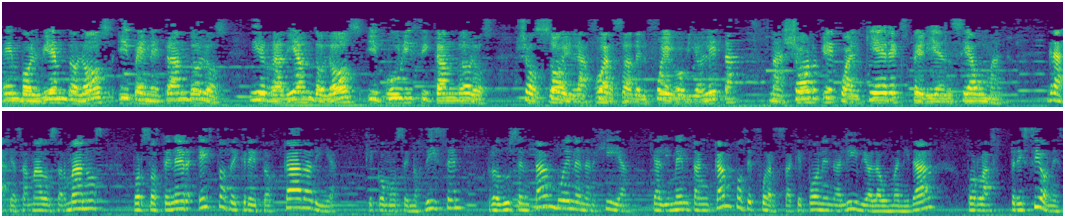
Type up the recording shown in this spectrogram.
envolviéndolos y penetrándolos, irradiándolos y purificándolos. Yo soy la fuerza del fuego violeta mayor que cualquier experiencia humana. Gracias, amados hermanos, por sostener estos decretos cada día, que como se nos dicen, producen tan buena energía, que alimentan campos de fuerza que ponen alivio a la humanidad por las presiones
